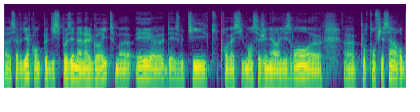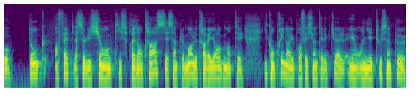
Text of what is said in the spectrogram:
euh, ça veut dire qu'on peut disposer d'un algorithme et euh, des outils qui progressivement se généraliseront euh, pour confier ça à un robot. Donc, en fait, la solution qui se présentera, c'est simplement le travailleur augmenté, y compris dans les professions intellectuelles. Et on y est tous un peu.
